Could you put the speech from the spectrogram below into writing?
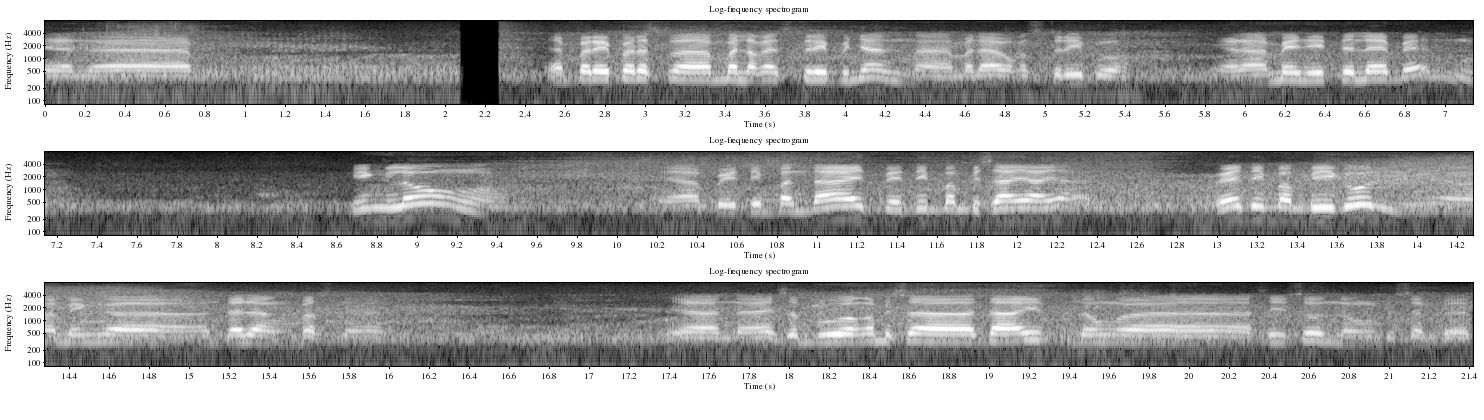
Yan, uh, yan pare-paras uh, malaki ang stribo niyan. Uh, malawak ang stribo. Yan namin 811. King Long. Yan, pwedeng pandahit, pwedeng pambisaya yan. Pwedeng pambigol. Yung aming uh, dalang bus na yan. Yan, uh, isang buwan kami sa diet nung ah, season, nung December.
